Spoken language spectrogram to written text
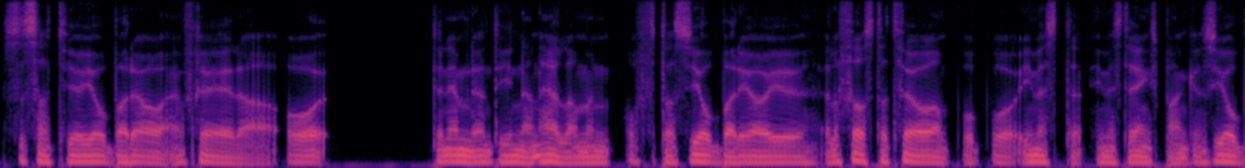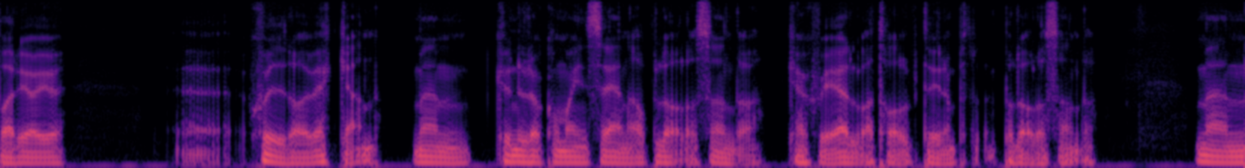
så satt vi och jobbade då en fredag och det nämnde jag inte innan heller, men oftast jobbade jag ju, eller första två åren på, på investeringsbanken så jobbade jag ju eh, sju dagar i veckan, men kunde då komma in senare på lördag och söndag, kanske vid 11-12 tiden på, på lördag och söndag. Men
